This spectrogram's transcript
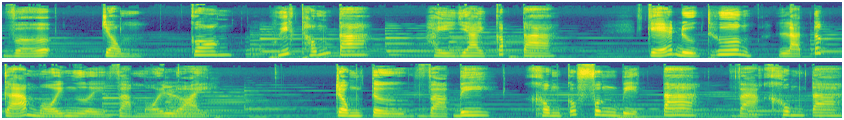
vợ, chồng, con, huyết thống ta hay giai cấp ta kẻ được thương là tất cả mọi người và mọi loài. Trong từ và bi không có phân biệt ta và không ta,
